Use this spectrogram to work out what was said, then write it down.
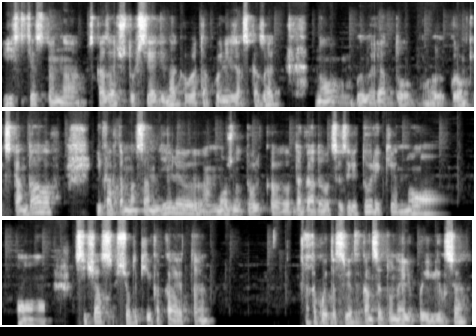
Естественно, сказать, что все одинаковые, такое нельзя сказать, но было ряд громких скандалов, и как там на самом деле, можно только догадываться из риторики, но сейчас все-таки какая-то какой-то свет в конце туннеля появился,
